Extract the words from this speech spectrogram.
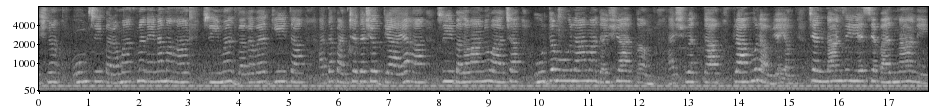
కృష్ణ. ఓం శ్రీ పరమాత్మనే నమ. శ్రీమద్భగవద్గీత అత పంచదశోధ్యాయ. శ్రీ భగవానువాచ ఊర్ధమూలామదశాకం. అశ్వత్థా రాహురవ్యయం చందాంసి యస్య పర్ణాని.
